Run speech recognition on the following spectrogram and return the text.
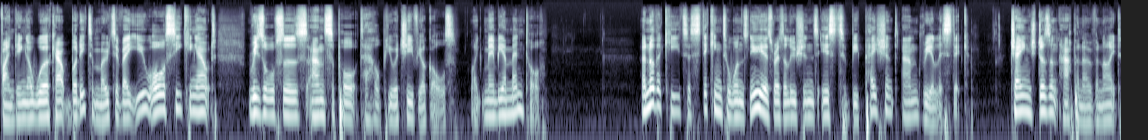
finding a workout buddy to motivate you, or seeking out resources and support to help you achieve your goals, like maybe a mentor. Another key to sticking to one's New Year's resolutions is to be patient and realistic. Change doesn't happen overnight,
